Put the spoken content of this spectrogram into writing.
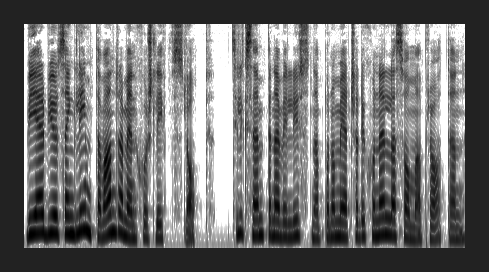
Vi erbjuds en glimt av andra människors livslopp till exempel när vi lyssnar på de mer traditionella sommarpraten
